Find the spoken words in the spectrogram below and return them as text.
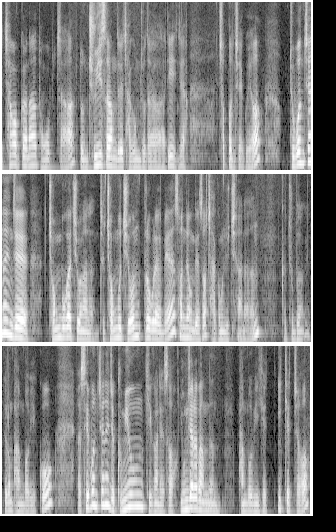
창업가나 동업자 또는 주위 사람들의 자금 조달이 이제 첫 번째고요. 두 번째는 이제 정부가 지원하는 즉 정부 지원 프로그램에 선정돼서 자금을 유치하는 그 두 번 그런 방법이 있고 세 번째는 이제 금융기관에서 융자를 받는 방법이 있겠죠.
